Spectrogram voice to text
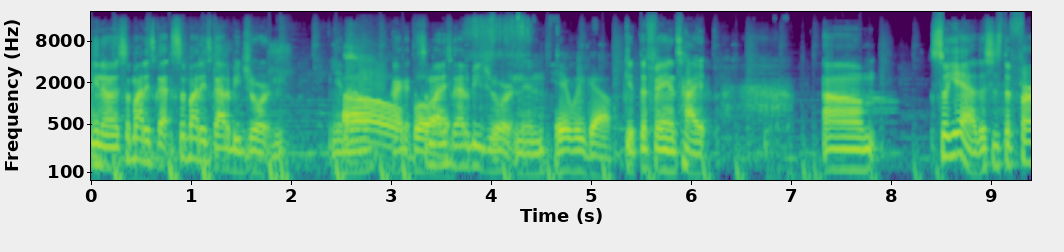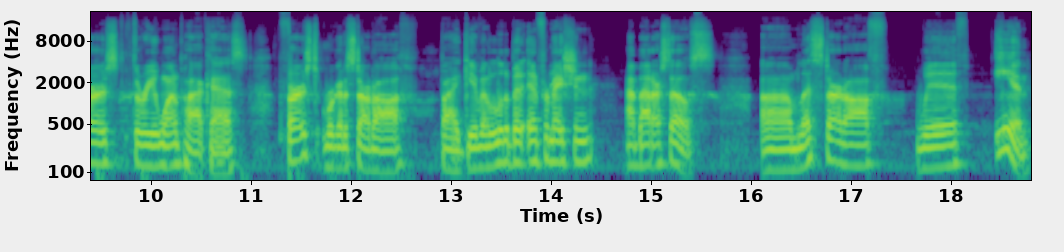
You know, somebody's got somebody's got to be Jordan. You know, Oh, I- boy. somebody's got to be Jordan and Here we go. get the fans hype. Um, so yeah, this is the first three one podcast. First, we're gonna start off by giving a little bit of information about ourselves. Um, let's start off with Ian.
